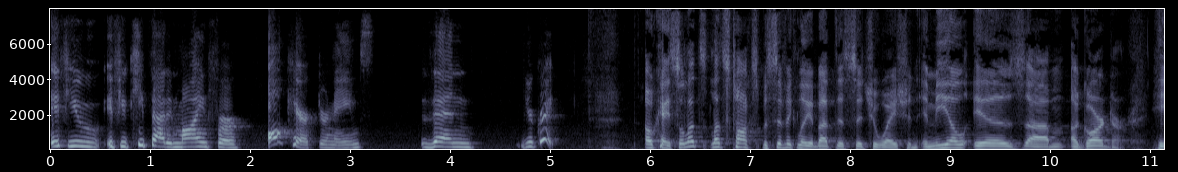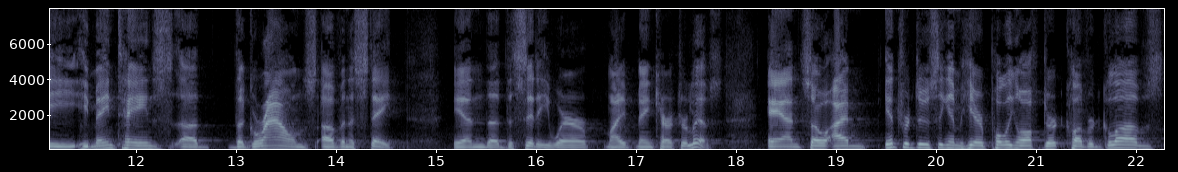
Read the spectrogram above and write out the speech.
if you if you keep that in mind for all character names, then you're great. Okay, so let's let's talk specifically about this situation. Emil is um, a gardener. He he maintains uh, the grounds of an estate in the, the city where my main character lives, and so I'm introducing him here, pulling off dirt covered gloves.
